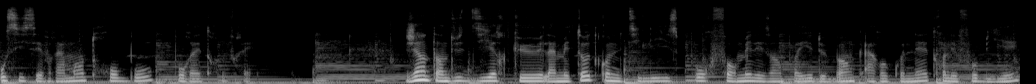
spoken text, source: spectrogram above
ou si c'est vraiment trop beau pour être vrai? J'ai entendu dire que la méthode qu'on utilise pour former les employés de banque à reconnaître les faux billets,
